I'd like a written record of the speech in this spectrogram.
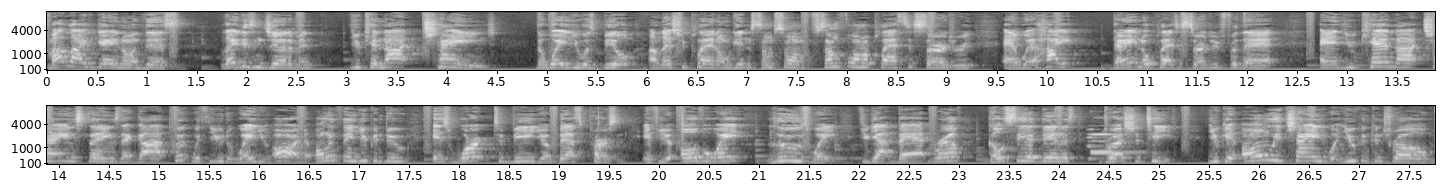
My life gain on this, ladies and gentlemen, you cannot change the way you was built unless you plan on getting some form, some form of plastic surgery. And with height, there ain't no plastic surgery for that. And you cannot change things that God put with you the way you are. The only thing you can do is work to be your best person. If you're overweight, lose weight. If you got bad breath, go see a dentist, brush your teeth. You can only change what you can control.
